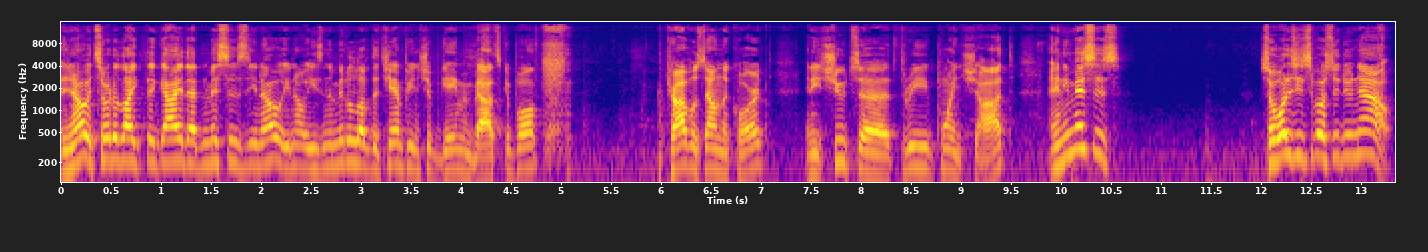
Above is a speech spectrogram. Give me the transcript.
You know, it's sort of like the guy that misses. You know, you know, he's in the middle of the championship game in basketball, travels down the court, and he shoots a three-point shot, and he misses. So what is he supposed to do now?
